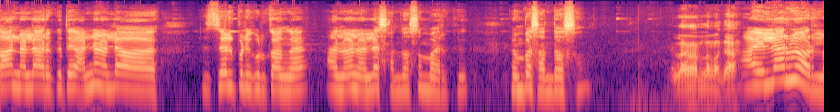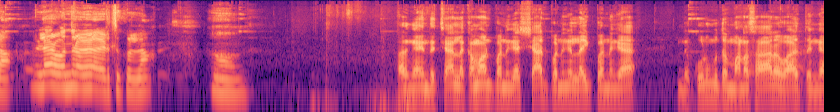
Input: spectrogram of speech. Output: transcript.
கார் நல்லா இருக்குது. அண்ணன் நல்லா சேல் பண்ணி கொடுக்காங்க. அதனால் நல்லா சந்தோஷமாக இருக்குது ரொம்ப சந்தோஷம். எல்லாரும் வரலாமாக்கா? ஆ, எல்லாருமே வரலாம். எல்லோரும் வந்து நல்லா எடுத்துக்கலாம் ஆ. பாருங்க இந்த சேனலை கமெண்ட் பண்ணுங்கள் ஷேர் பண்ணுங்கள் லைக் பண்ணுங்கள் இந்த குடும்பத்தை மனசார வாழ்த்துங்க.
